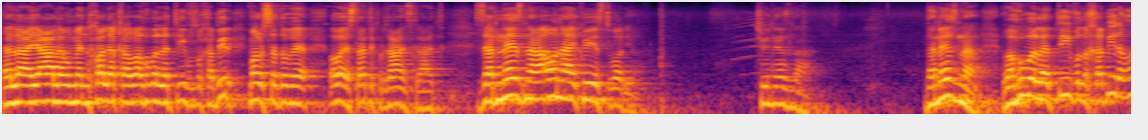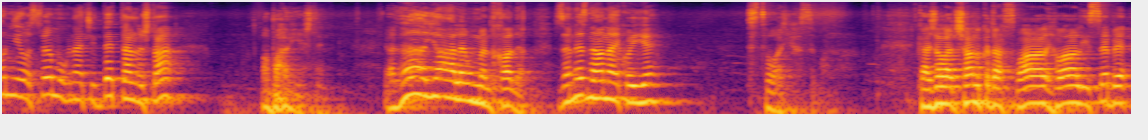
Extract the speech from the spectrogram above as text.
Ela ja'lamu men khalaqa wa huwa latiful khabir. Malo sad ove ovaj ostatak predavanja skratiti. Zar ne zna onaj koji je stvorio? Čuj ne zna. Da ne zna. Wa huwa latiful khabir, on je o svemu znači detaljno šta? Obaviješten. Ela ja'lamu men khalaq. Zar ne zna onaj koji je stvorio se. Kaže Allah kada hvali, hvali sebe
